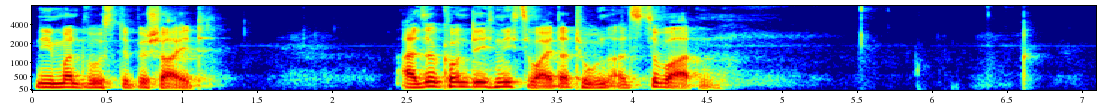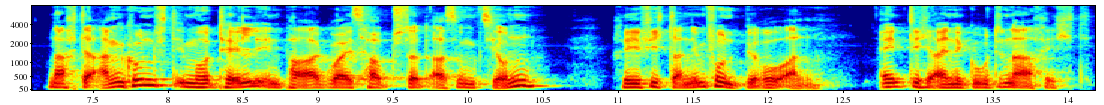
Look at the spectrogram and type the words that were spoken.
niemand wusste Bescheid. Also konnte ich nichts weiter tun, als zu warten. Nach der Ankunft im Hotel in Paraguays Hauptstadt Asunción rief ich dann im Fundbüro an. Endlich eine gute Nachricht.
